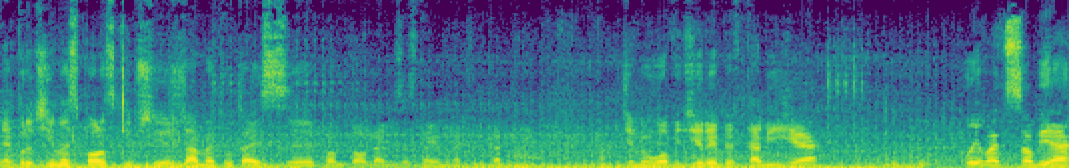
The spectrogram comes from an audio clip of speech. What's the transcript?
Jak wrócimy z Polski, przyjeżdżamy tutaj z y, pontonem i zostajemy na kilka dni. Będziemy łowić ryby w Tamizie, pływać sobie.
